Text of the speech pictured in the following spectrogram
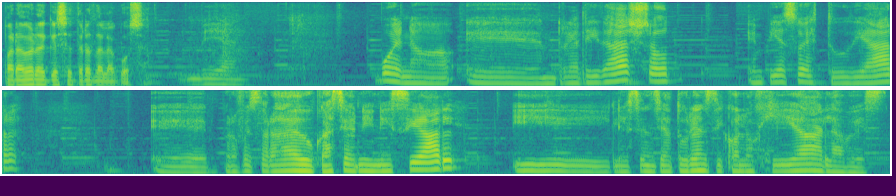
para ver de qué se trata la cosa. Bien. Bueno, eh, en realidad yo empiezo a estudiar eh, profesorada de educación inicial y licenciatura en psicología a la vez.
